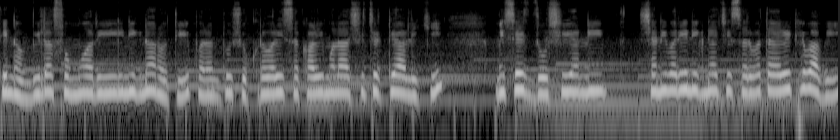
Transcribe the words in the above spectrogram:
ती नववीला सोमवारी निघणार होती परंतु शुक्रवारी सकाळी मला अशी चिठ्ठी आली की मिसेस जोशी यांनी शनिवारी निघण्याची सर्व तयारी ठेवावी.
